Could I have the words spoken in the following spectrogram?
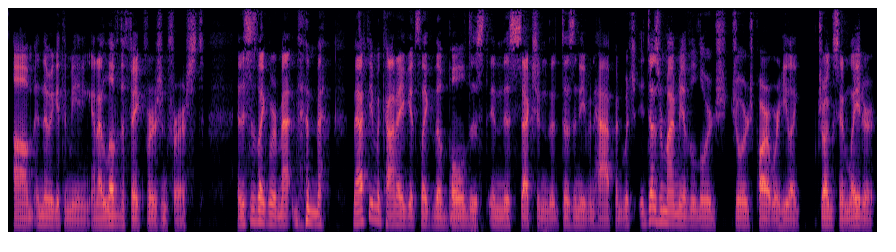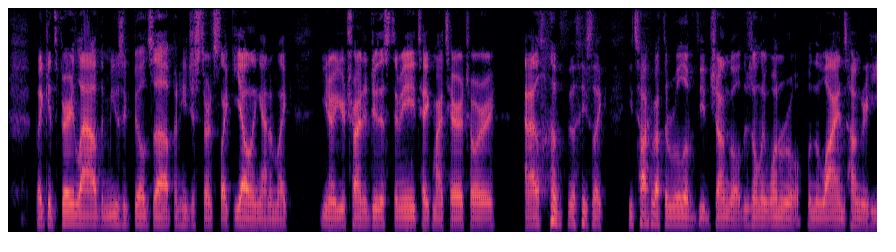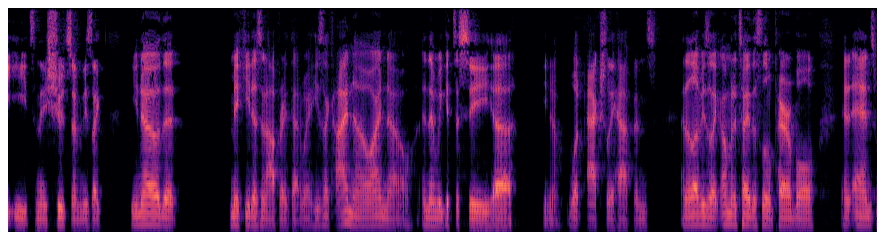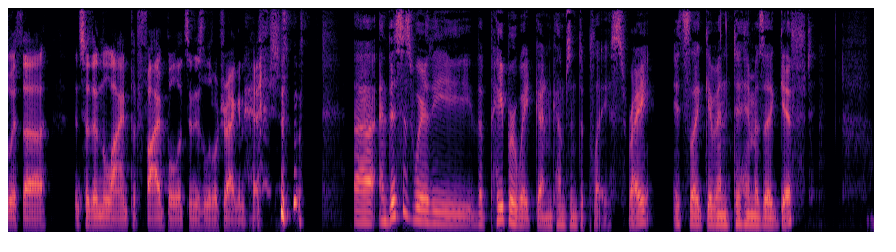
Um, and then we get the meeting, and I love the fake version first. And this is like where Matt, Matthew McConaughey gets like the boldest in this section that doesn't even happen, which it does remind me of the Lord George part where he like drugs him later, but it gets very loud. The music builds up, and he just starts like yelling at him, like, you know, you're trying to do this to me, take my territory. And I love that he's like, you talk about the rule of the jungle. There's only one rule: when the lion's hungry, he eats, and then he shoots him. And he's like, you know that Mickey doesn't operate that way. He's like, I know, I know. And then we get to see, uh, you know, what actually happens. And I love he's like, I'm going to tell you this little parable. And it ends with, uh, and so then the lion put five bullets in his little dragon head. Uh, and this is where the the paperweight gun comes into place, right? It's like given to him as a gift.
